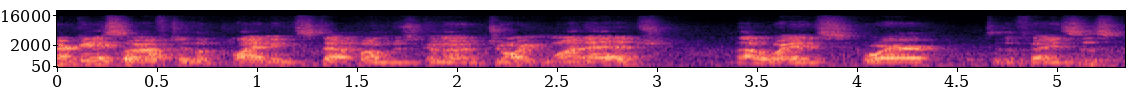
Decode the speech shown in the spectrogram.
Okay, so after the planing step, I'm just going to joint one edge. That way it's square to the faces.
